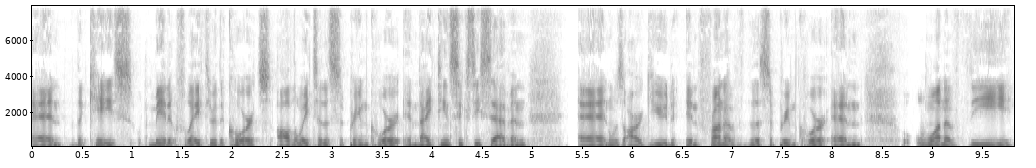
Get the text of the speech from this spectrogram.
And the case made its way through the courts all the way to the Supreme Court in 1967 and was argued in front of the Supreme Court. And one of the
